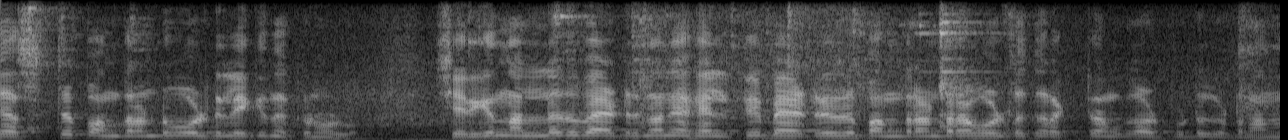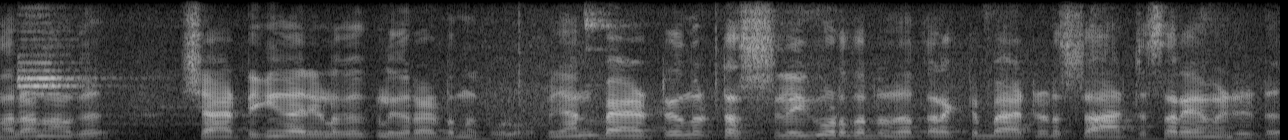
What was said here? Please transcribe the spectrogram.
ജസ്റ്റ് പന്ത്രണ്ട് വോൾട്ടിലേക്ക് നിൽക്കണുള്ളൂ ശരിക്കും നല്ലൊരു ബാറ്ററി എന്ന് പറഞ്ഞാൽ ഹെൽത്തി ബാറ്ററി ഒരു പന്ത്രണ്ടര വോൾട്ട് കറക്റ്റ് നമുക്ക് ഔട്ട്പുട്ട് കിട്ടണം. എന്നാലാണ് നമുക്ക് സ്റ്റാർട്ടിങ്ങും കാര്യങ്ങളൊക്കെ ക്ലിയർ ആയിട്ട് നിൽക്കുള്ളൂ അപ്പോൾ ഞാൻ ബാറ്ററി ഒന്ന് ടെസ്റ്റിലേക്ക് കൊടുത്തിട്ടുണ്ട്. കറക്റ്റ് ബാറ്ററിയുടെ സ്റ്റാറ്റസ് അറിയാൻ വേണ്ടിയിട്ട്.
